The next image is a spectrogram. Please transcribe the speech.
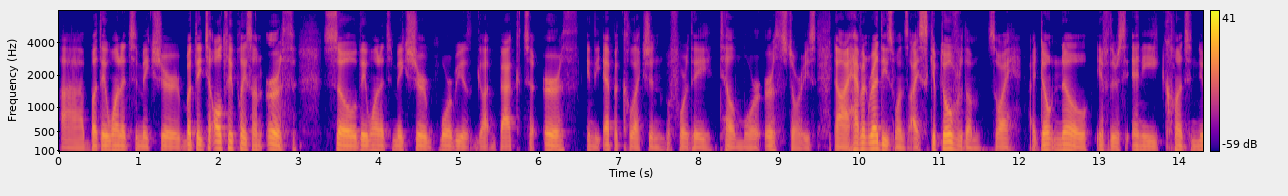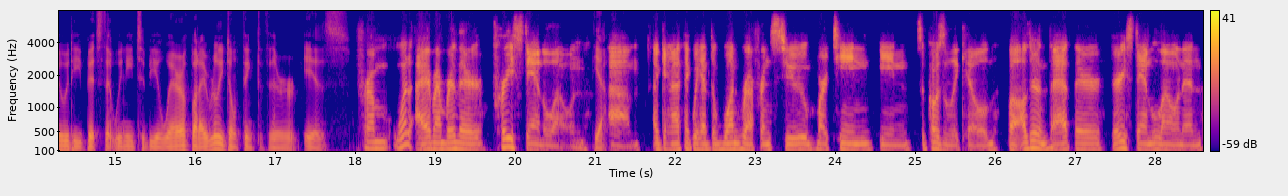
Uh, but they wanted to make sure, but they t- all take place on Earth, so they wanted to make sure Morbius got back to Earth in the Epic collection before they tell more Earth stories. Now, I haven't read these ones; I skipped over them, so I I don't know if there's any continuity bits that we need to be aware of, but I really don't think that there is. From what I remember, they're pretty standalone. Yeah. Um, again, I think we had the one reference to Martine being supposedly killed, but other than that, they're very standalone, and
